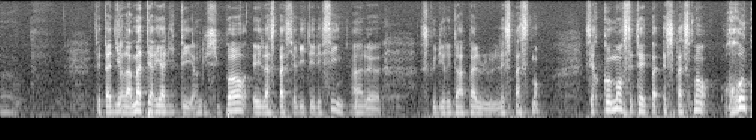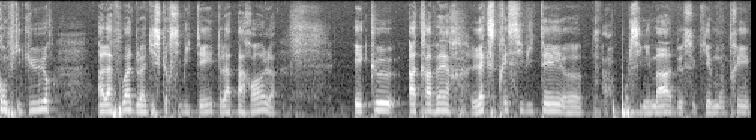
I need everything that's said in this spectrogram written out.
euh, c'est-à-dire la matérialité hein, du support et la spatialité des signes, hein, ce que Derrida appelle l'espacement. C'est-à-dire comment cet espacement reconfigure à la fois de la discursivité, de la parole, et que à travers l'expressivité, euh, pour le cinéma, de ce qui est montré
